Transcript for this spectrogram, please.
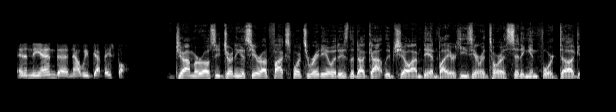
and in the end, uh, now we've got baseball. Jon Morosi joining us here on Fox Sports Radio. It is the Doug Gottlieb Show. I'm Dan Beyer. He's Aaron Torres sitting in for Doug.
